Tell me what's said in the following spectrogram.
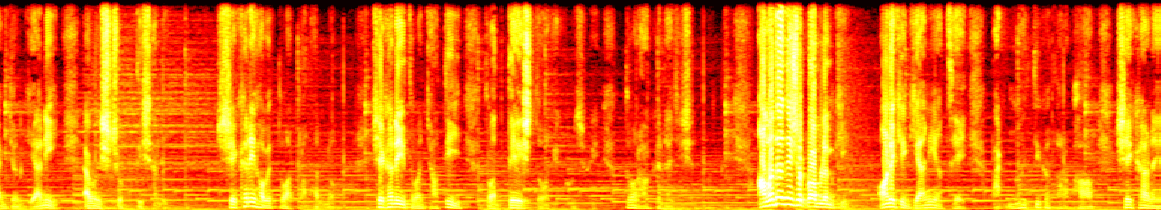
একজন জ্ঞানী এবং শক্তিশালী। সেখানেই হবে তোমার প্রাধান্য। সেখানেই তোমার জাতি, তোমার দেশ তোমাকে খুঁজবে, তোমার অর্গানাইজেশন আমাদের দেশের প্রবলেম কি? অনেকে জ্ঞানী আছে বাট নৈতিকতার অভাব সেখানে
